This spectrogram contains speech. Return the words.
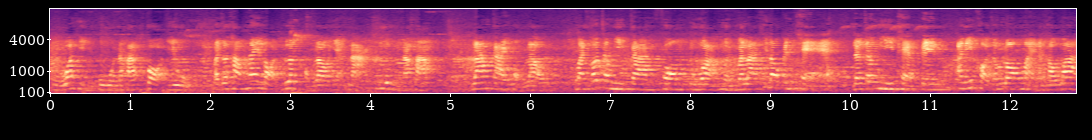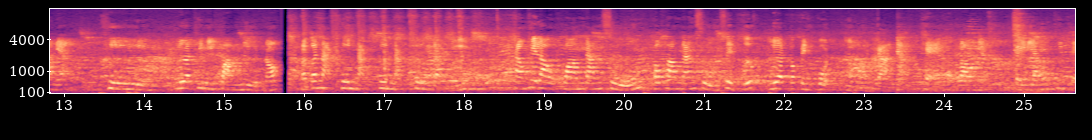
หรือว่าหินปูนนะคะ เกาะอยู่ มันจะทำให้หลอดเลือดของเราเนี่ยหนาขึ้นนะคะ ร่างกายของเรา มันก็จะมีการฟองตัวเหมือนเวลาที่เราเป็นแผล แล้วจะมีแผลเป็น อันนี้ขอจำลองใหม่นะคะว่าเนี่ยคือเลือดที่มีความหนืดเนาะแล้วก็หนักขึ้นหนักขึ้นหนักขึ้นแบบนี้ทำให้เราความดันสูงพอความดันสูงเสร็จปุ๊บเลือดก็เป็นกรดอีกเหมือนกันเนี่ยแผลของเราเนี่ยไปเลี้ยงที่แผล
